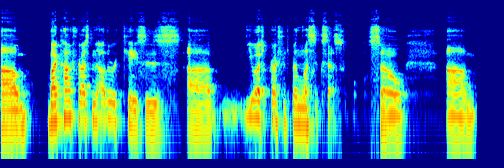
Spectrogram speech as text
Um, by contrast, in other cases, uh, U.S. pressure has been less successful. So um,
